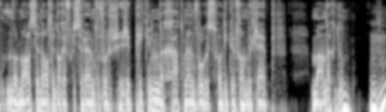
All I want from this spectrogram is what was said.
normaal is er altijd nog even ruimte voor replieken. Dat gaat men volgens wat ik ervan begrijp maandag doen. Mhm.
